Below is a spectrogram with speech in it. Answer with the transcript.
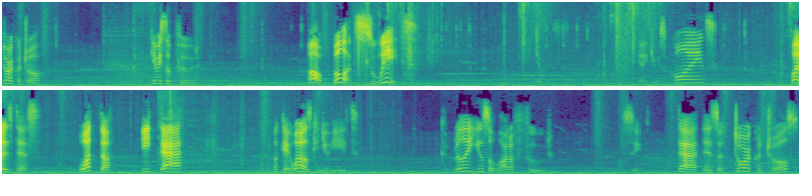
Door control. Give me some food. Oh, bullets! Sweet! Give me, yeah, give me some coins. What is this? What the? Eat that! Okay, what else can you eat? Could really use a lot of food. Let's see. That is a door controls.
